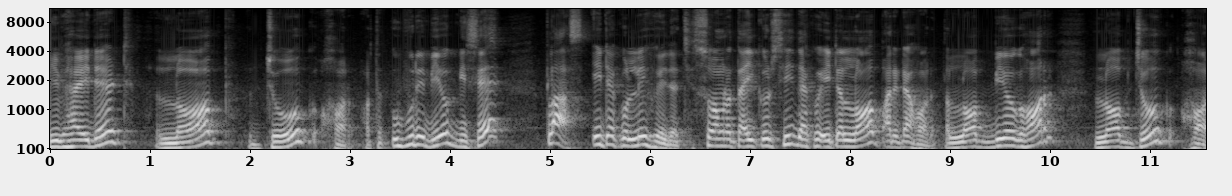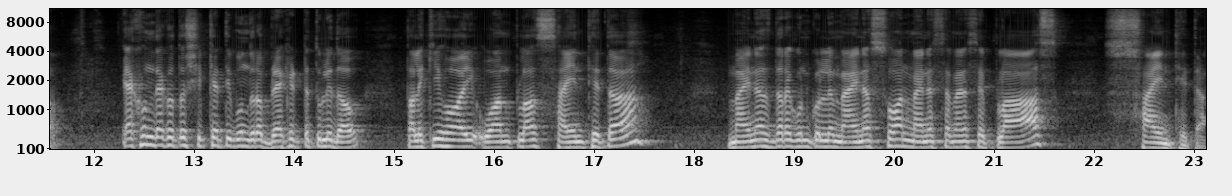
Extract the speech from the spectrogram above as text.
ডিভাইডেড লব যোগ হর, অর্থাৎ উপরে বিয়োগ, নিচে প্লাস এটা করলেই হয়ে যাচ্ছে। সো আমরা তাই করছি, দেখো এটা লব আর এটা হর। তা লব বিয়োগ হর লব যোগ হর। এখন দেখো তো শিক্ষার্থী বন্ধুরা ব্র্যাকেটটা তুলে দাও। তাহলে কি হয়? One plus sine theta minus দ্বারা গুণ করলে মাইনাস ওয়ান মাইনাস মাইনাসে plus sine theta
